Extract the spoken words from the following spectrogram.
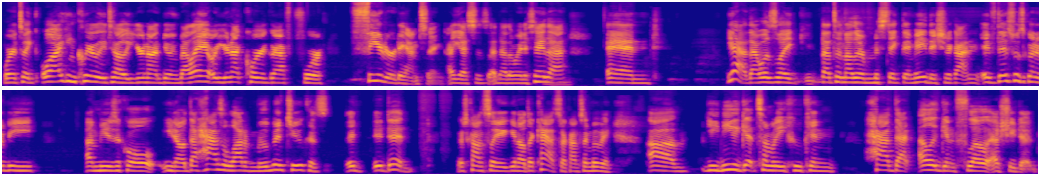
where it's like, well, I can clearly tell you're not doing ballet or you're not choreographed for theater dancing, I guess is another way to say that. And yeah, that was like that's another mistake they made. They should have gotten if this was going to be a musical, you know, that has a lot of movement too, because it it did. There's constantly, you know, they're cats, they're constantly moving. Um, you need to get somebody who can have that elegant flow as she did.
